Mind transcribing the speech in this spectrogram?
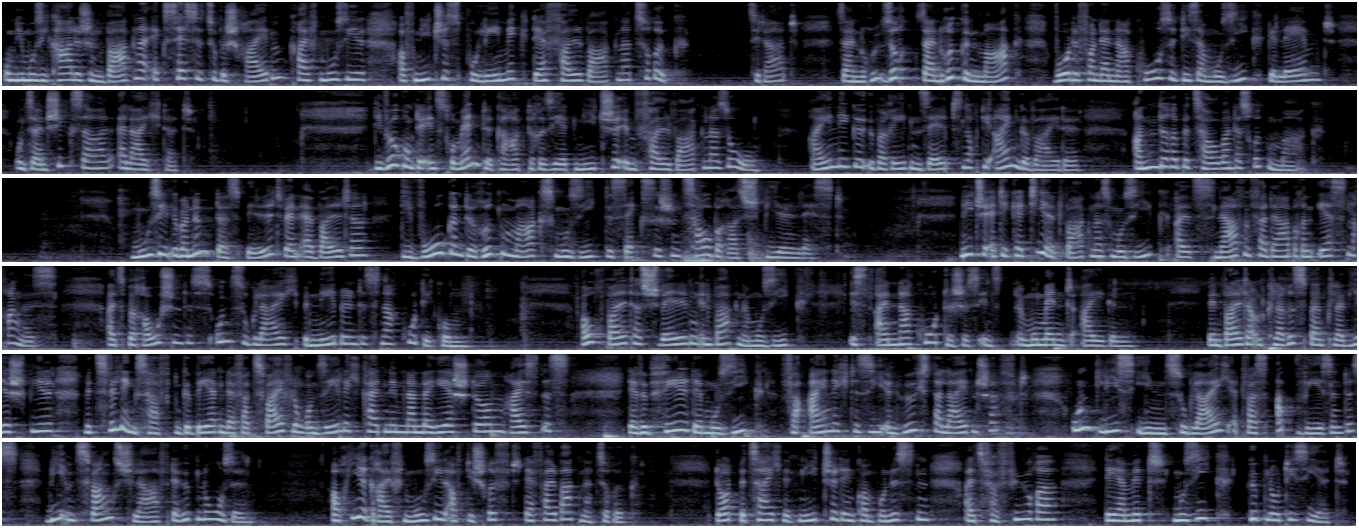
Um die musikalischen Wagner-Exzesse zu beschreiben, greift Musil auf Nietzsches Polemik Der Fall Wagner zurück. Zitat sein, sein Rückenmark wurde von der Narkose dieser Musik gelähmt und sein Schicksal erleichtert. Die Wirkung der Instrumente charakterisiert Nietzsche im Fall Wagner so. Einige überreden selbst noch die Eingeweide, andere bezaubern das Rückenmark. Musil übernimmt das Bild, wenn er Walter die wogende Rückenmarksmusik des sächsischen Zauberers spielen lässt. Nietzsche etikettiert Wagners Musik als Nervenverderberin ersten Ranges, als berauschendes und zugleich benebelndes Narkotikum. Auch Walters Schwelgen in Wagner-Musik ist ein narkotisches äh, Moment eigen. Wenn Walter und Clarisse beim Klavierspiel mit zwillingshaften Gebärden der Verzweiflung und Seligkeit nebeneinander herstürmen, heißt es, der Befehl der Musik vereinigte sie in höchster Leidenschaft und ließ ihnen zugleich etwas Abwesendes wie im Zwangsschlaf der Hypnose. Auch hier greift Musil auf die Schrift der Fall Wagner zurück. Dort bezeichnet Nietzsche den Komponisten als Verführer, der mit Musik hypnotisiert.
